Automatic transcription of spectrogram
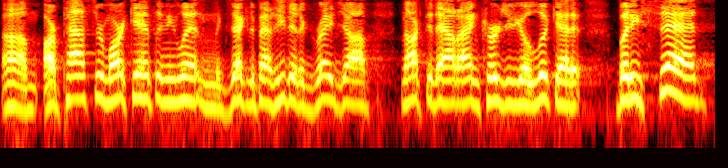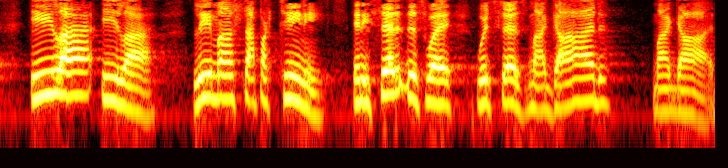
Um, our pastor, Mark Anthony Linton, executive pastor, he did a great job, knocked it out. I encourage you to go look at it. But he said, Eli, Eli, lima sabachthani. And he said it this way, which says, my God, my God,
